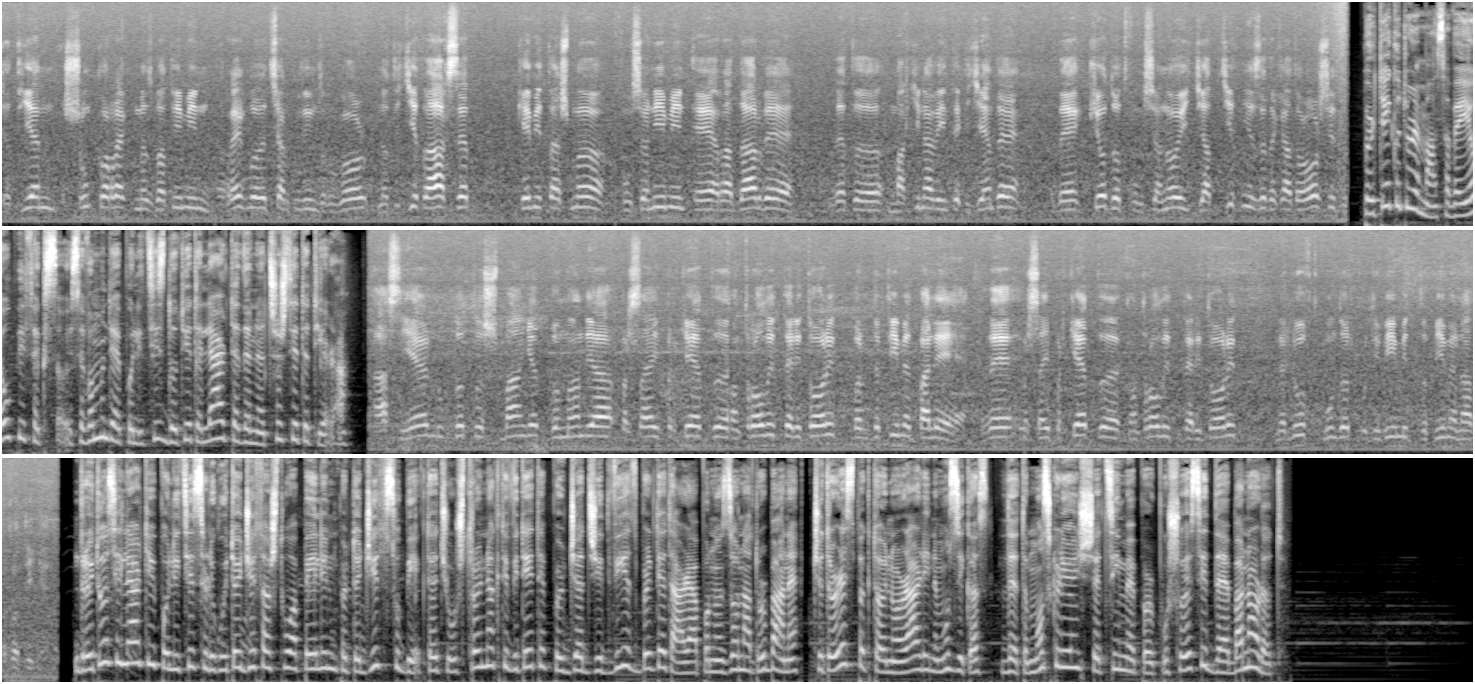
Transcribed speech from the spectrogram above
që të jenë shumë korrektë me zbatimin e rregullave të qarkullimit rrugor në të gjitha akset. Kemi tashmë funksionimin e radarëve dhe të makinave inteligjente dhe kjo do të funksionojë gjatë gjithë njëzet e katër orëshit. Përtej këtyre masave, Jaupi theksoi se vëmendja e policisë do të jetë e lartë edhe në çështje të tjera. Asnjëherë nuk do të shmanget vëmendja përsa i përket kontrollit territorit për ndërtimet pa leje dhe përsa i përket kontrollit territorit në luftë kundër kultivimit të bimëve narkotike. Drejtuesi i lartë i Policisë rikujtoi gjithashtu apelin për të gjithë subjektet që ushtrojnë aktivitete përgjatë gjithë vijës bregdetare apo në zonat urbane që të respektojnë orarin e muzikës dhe të mos krijojnë shqetësime për pushuesit dhe banorët.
